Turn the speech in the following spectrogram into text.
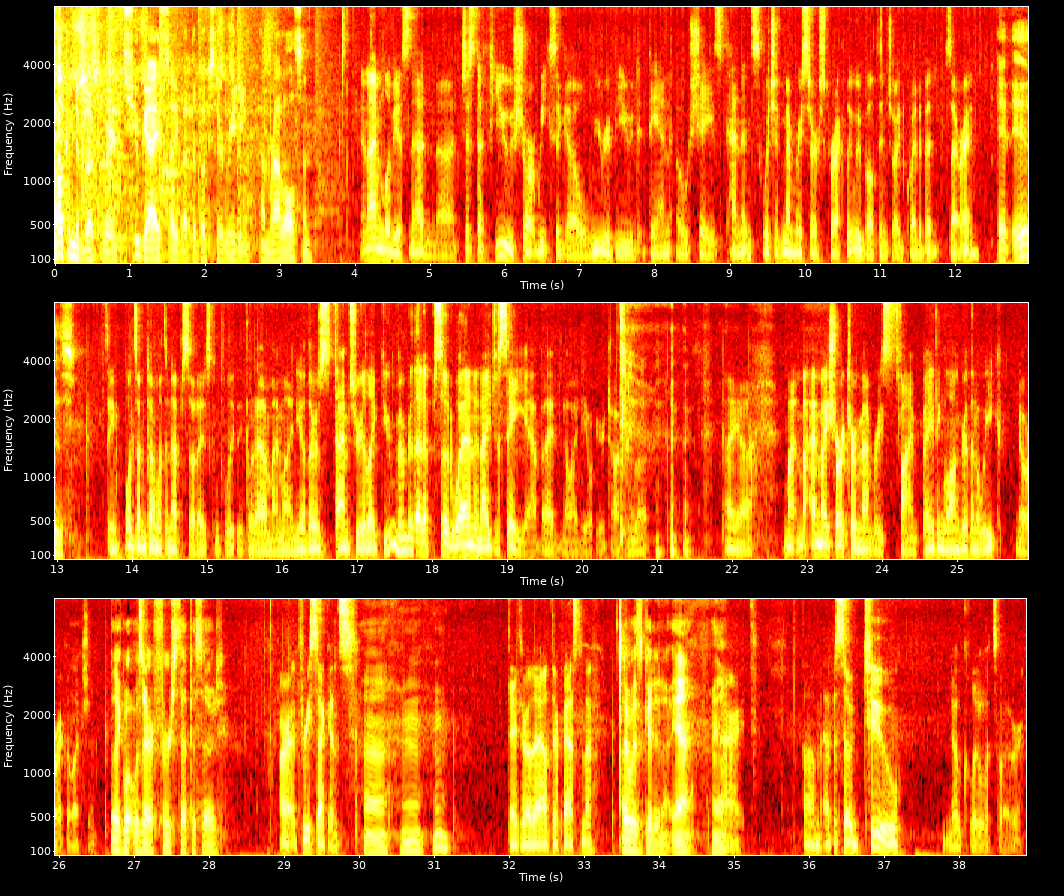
Welcome to Booked, where two guys tell you about the books they're reading. I'm Rob Olson. And I'm Livius Nedin. Uh, just a few short weeks ago, we reviewed Dan O'Shea's Penance, which, if memory serves correctly, we both enjoyed quite a bit. Is that right? It is. See, once I'm done with an episode, I just completely put it out of my mind. You know, there's times where you're like, "Do you remember that episode when?" And I just say, "Yeah," but I have no idea what you're talking about. I uh, my my, my short term memory's fine, but anything longer than a week, no recollection. Like, what was our first episode? All right, three seconds. Uh, hmm Did I throw that out there fast enough? That was good enough. Yeah. Yeah. All right. Um, episode two, no clue whatsoever.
